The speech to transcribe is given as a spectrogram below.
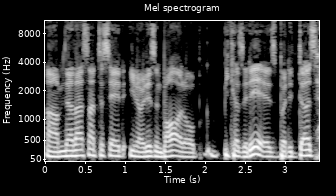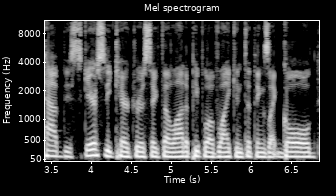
Um, now, that's not to say you know it isn't volatile because it is, but it does have the scarcity characteristic that a lot of people have likened to things like gold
